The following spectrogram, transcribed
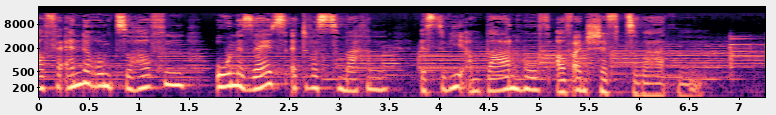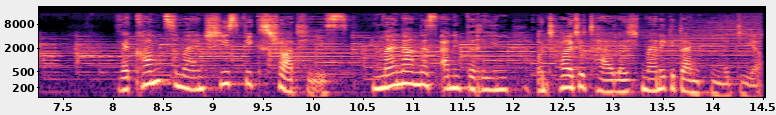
Auf Veränderung zu hoffen, ohne selbst etwas zu machen, ist wie am Bahnhof auf ein Schiff zu warten. Willkommen zu meinen She Speaks Shorties. Mein Name ist Annie Berin und heute teile ich meine Gedanken mit dir.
